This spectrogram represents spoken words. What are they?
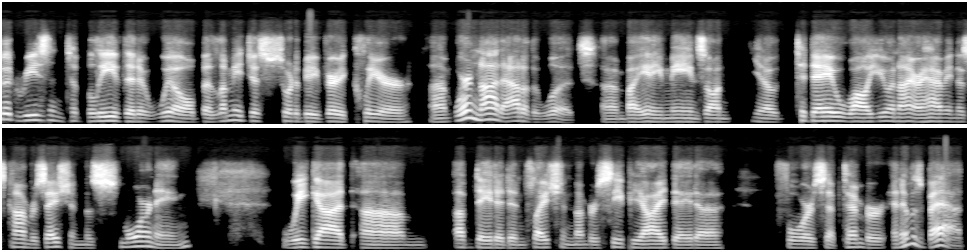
good reason to believe that it will. But let me just sort of be very clear. Um, we're not out of the woods um, by any means. On, you know, today, while you and I are having this conversation this morning, we got um, updated inflation numbers, CPI data for September, and it was bad.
